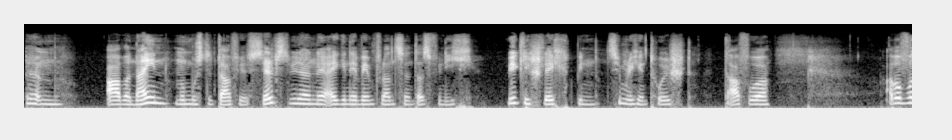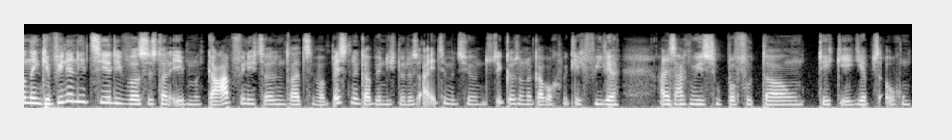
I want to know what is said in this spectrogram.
Ähm, aber nein, man musste dafür selbst wieder eine eigene Eventpflanze und das finde ich wirklich schlecht, bin ziemlich enttäuscht davor. Aber von den Gewinnen jetzt hier, die was es dann eben gab, finde ich 2013 war am besten. Da gab ja nicht nur das Item jetzt hier und Sticker, sondern gab auch wirklich viele alle Sachen wie Superfutter und TG gibt es auch ein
